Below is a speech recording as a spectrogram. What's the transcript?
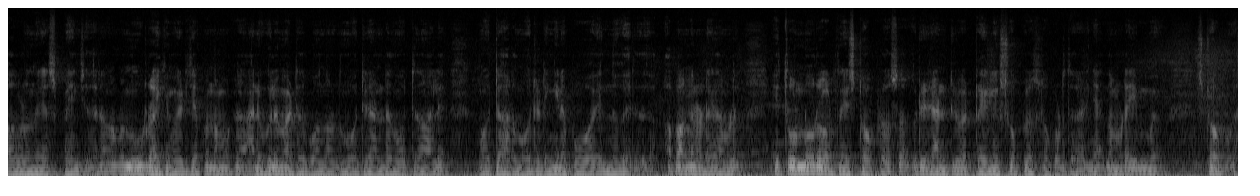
അതുകൂടെ ഒന്ന് എക്സ്പ്ലെയിൻ ചെയ്തുതരാം നമ്മൾ നൂറ് രൂപയ്ക്ക് മേടിച്ചപ്പോൾ നമുക്ക് അനുകൂലമായിട്ട് ഇത് പോകുന്നുണ്ട്. നൂറ്റി രണ്ട് നൂറ്റി നാല് നൂറ്റാറ് നൂറ്റെട്ട് ഇങ്ങനെ പോവുക എന്ന് കരുതുക. അപ്പോൾ അങ്ങനെ ഉണ്ടെങ്കിൽ നമ്മൾ ഈ തൊണ്ണൂറ് കൊടുക്കുന്ന ഈ സ്റ്റോപ്പ് ലോസ് ഒരു രണ്ട് രൂപ ട്രെയിലിംഗ് സ്റ്റോപ്പ് ലോസ് കൊടുത്തു കഴിഞ്ഞാൽ നമ്മുടെ ഈ സ്റ്റോപ്പ്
